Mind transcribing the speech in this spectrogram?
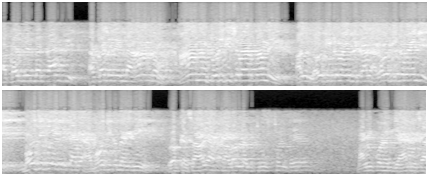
ఆ కళ్ళు నిండా కాంతి ఆ కళ్ళు నిండా ఆనందం. ఆనందం తొడికిసిలాడుతుంది అది లౌకికమైనది కాదు అలౌకికమైనది భౌతికమైనది కాదు అభౌతికమైనది ఒక్కసారి ఆ కళల్లోకి చూస్తుంటే మనం కూడా జ్ఞానం సా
